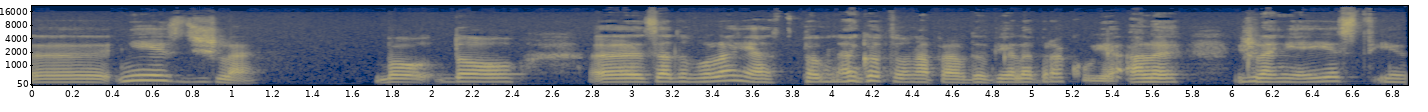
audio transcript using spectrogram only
e, nie jest źle, bo do e, zadowolenia pełnego to naprawdę wiele brakuje, ale źle nie jest i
